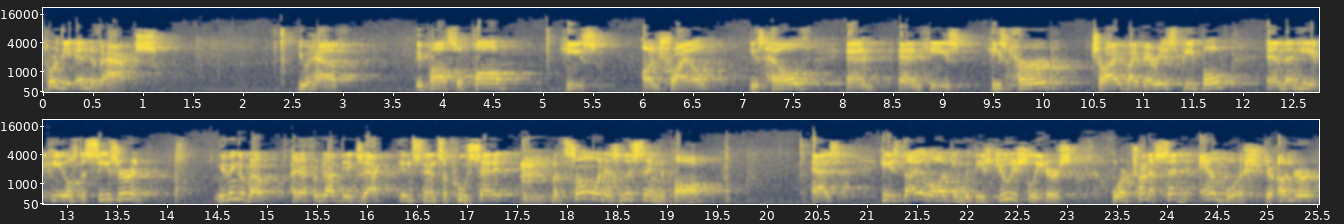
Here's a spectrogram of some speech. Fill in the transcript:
toward the end of Acts. You have the apostle Paul, he's on trial, he's held and and he's he's heard, tried by various people, and then he appeals to Caesar and you think about I forgot the exact instance of who said it, but someone is listening to Paul as he's dialoguing with these Jewish leaders who are trying to set an ambush. They're under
